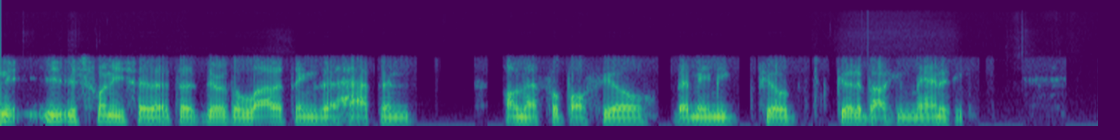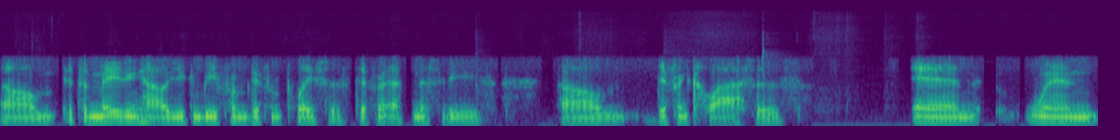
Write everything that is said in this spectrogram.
know, it's funny you say that. There was a lot of things that happened on that football field that made me feel good about humanity. Um, it's amazing how you can be from different places, different ethnicities, um, different classes, and when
